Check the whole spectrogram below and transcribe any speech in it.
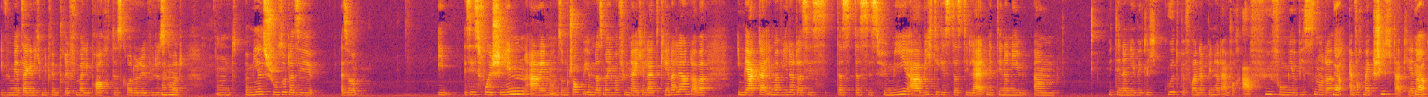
ich will mich jetzt eigentlich mit wem treffen, weil ich brauche das gerade oder ich will das Mhm. gerade und bei mir ist schon so, dass ich, also ich, es ist voll schön, auch in unserem Job eben, dass man immer viele neue Leute kennenlernt, aber ich merke auch immer wieder, dass, es, dass, dass es für mich auch wichtig ist, dass die Leute, mit denen ich, ähm, mit denen ich wirklich gut befreundet bin, halt einfach auch viel von mir wissen oder Ja. einfach meine Geschichte erkennen. Ja.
